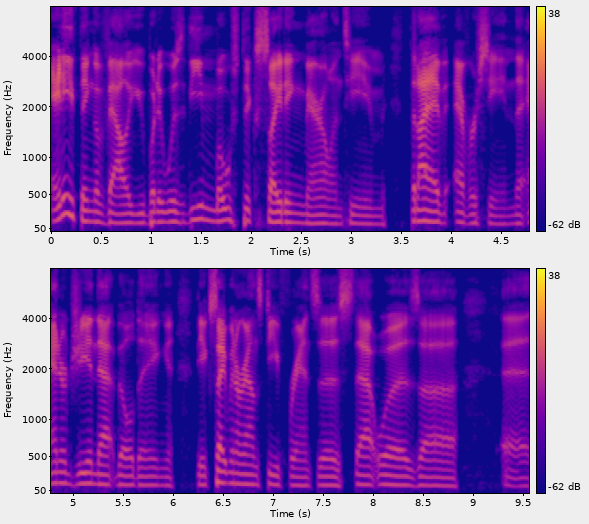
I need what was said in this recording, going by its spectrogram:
anything of value, but it was the most exciting Maryland team that I have ever seen. The energy in that building, the excitement around Steve Francis, that was uh, uh,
